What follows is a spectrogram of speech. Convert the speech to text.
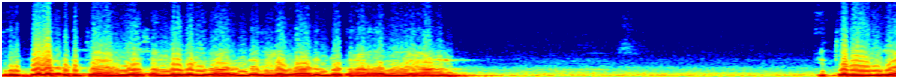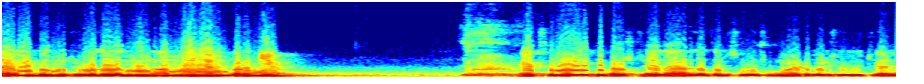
ദുർബലപ്പെടുത്താനുള്ള സംഘപരിവാറിന്റെ നിലപാടിന്റെ ഭാഗമായാണ് ഇത്രയൊരു കാര്യം വന്നിട്ടുള്ളത് എന്ന് അന്ന് ഞാൻ പറഞ്ഞാണ് എക്സലോജിക്ക് പ്രശ്നം യഥാർത്ഥത്തിൽ സൂക്ഷ്മമായിട്ട് പരിശോധിച്ചാൽ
